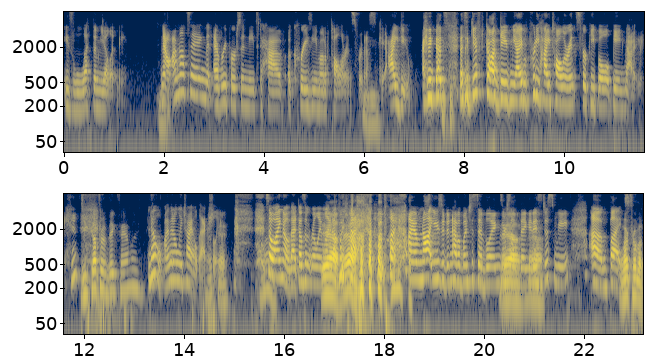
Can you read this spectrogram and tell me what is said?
is let them yell at me. Now, I'm not saying that every person needs to have a crazy amount of tolerance for this. Mm. Okay, I do. I think that's that's a gift God gave me. I have a pretty high tolerance for people being mad at me. do you come from a big family? No, I'm an only child actually. Okay. Wow. so I know that doesn't really line yeah, up with yeah. that. but I am not used to didn't have a bunch of siblings or yeah, something. It is just me. Um, but from a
